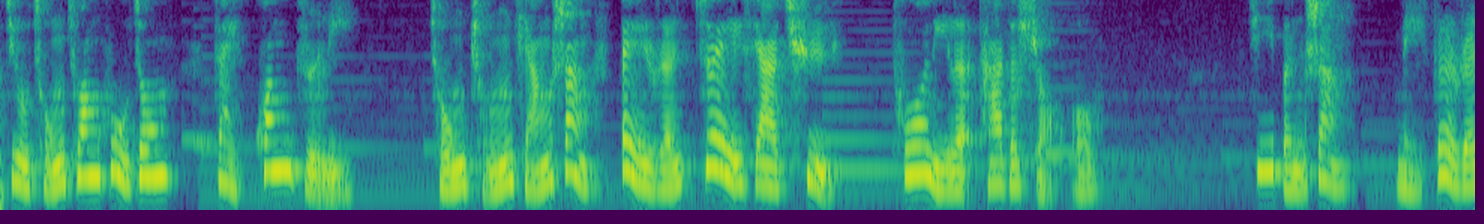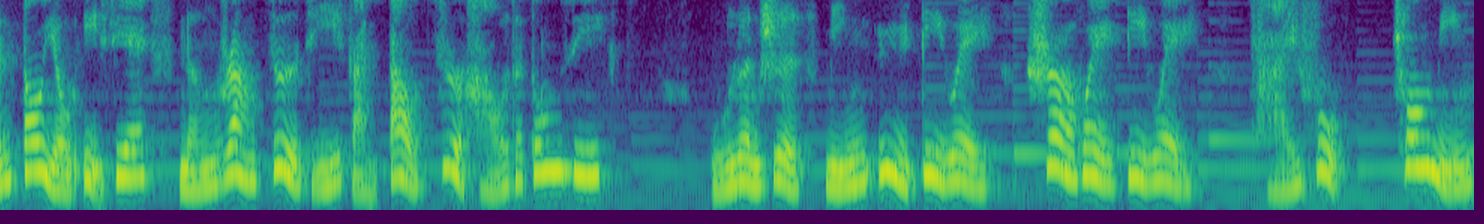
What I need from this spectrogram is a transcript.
就从窗户中，在筐子里，从城墙上被人坠下去。脱离了他的手。基本上，每个人都有一些能让自己感到自豪的东西，无论是名誉、地位、社会地位、财富、聪明，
